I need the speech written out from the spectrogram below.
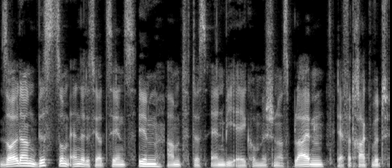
soll dann bis zum Ende des Jahrzehnts im Amt des NBA Commissioners bleiben. Der Vertrag wird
